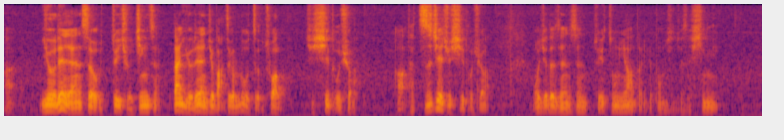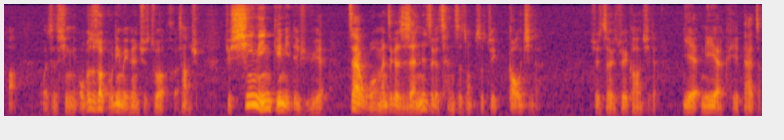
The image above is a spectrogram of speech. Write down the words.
啊有的人是追求精神，但有的人就把这个路走错了，去吸毒去了，啊，他直接去吸毒去了。我觉得人生最重要的一个东西就是心灵，啊，我就是心灵。我不是说鼓励每个人去做和尚去，就心灵给你的愉悦，在我们这个人的这个层次中是最高级的，最最最高级的，也你也可以带走，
